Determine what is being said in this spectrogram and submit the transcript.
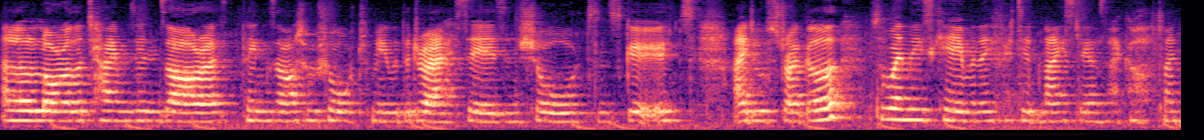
And a lot of the times in Zara things are too short for me with the dresses and shorts and skirts. I do struggle. So when these came and they fitted nicely I was like oh thank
